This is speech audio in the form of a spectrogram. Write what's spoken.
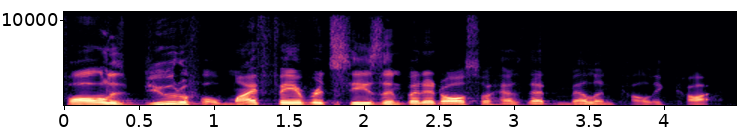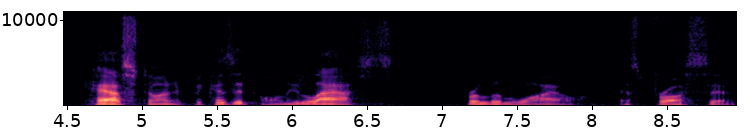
fall is beautiful. My favorite season, but it also has that melancholy cast on it because it only lasts for a little while, as Frost said.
